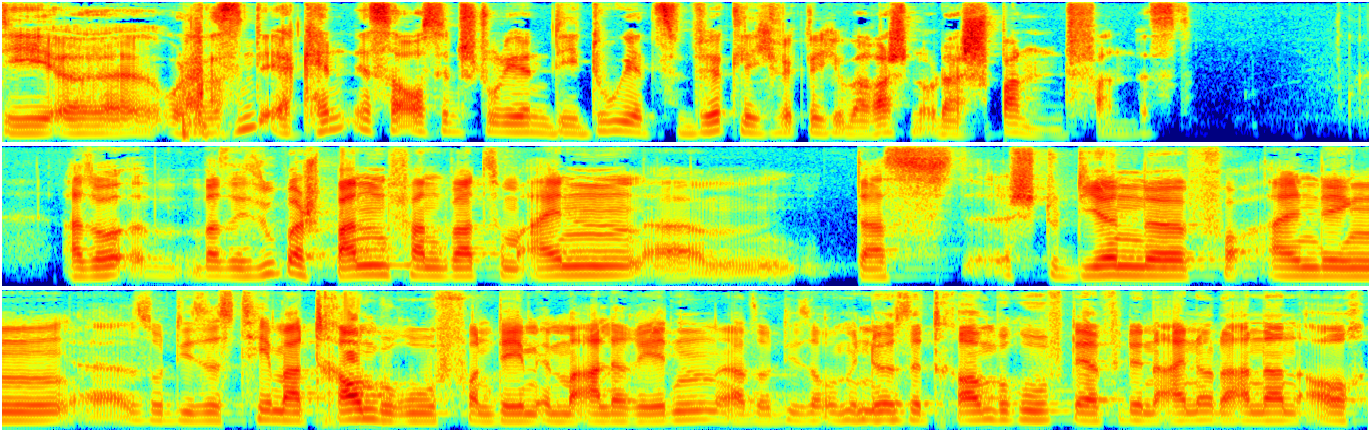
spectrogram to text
die, äh, oder was sind Erkenntnisse aus den Studien, die du jetzt wirklich, wirklich überraschend oder spannend fandest? Also, was ich super spannend fand, war zum einen, ähm, dass Studierende vor allen Dingen äh, so dieses Thema Traumberuf, von dem immer alle reden, also dieser ominöse Traumberuf, der für den einen oder anderen auch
